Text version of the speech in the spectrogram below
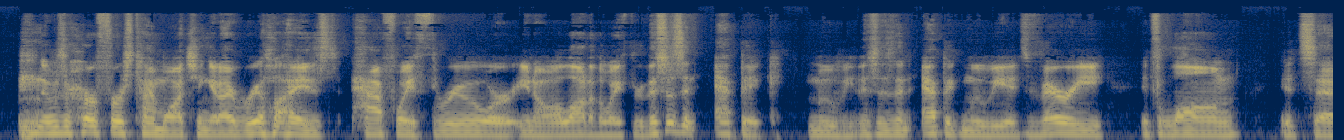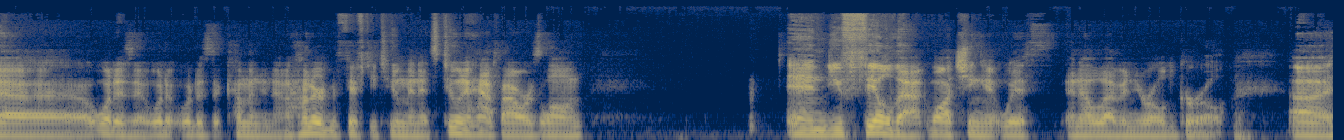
it was her first time watching it. I realized halfway through, or you know, a lot of the way through, this is an epic movie. This is an epic movie. It's very, it's long. It's uh, what is it? What what is it coming in at? 152 minutes, two and a half hours long. And you feel that watching it with an 11 year old girl. Uh,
